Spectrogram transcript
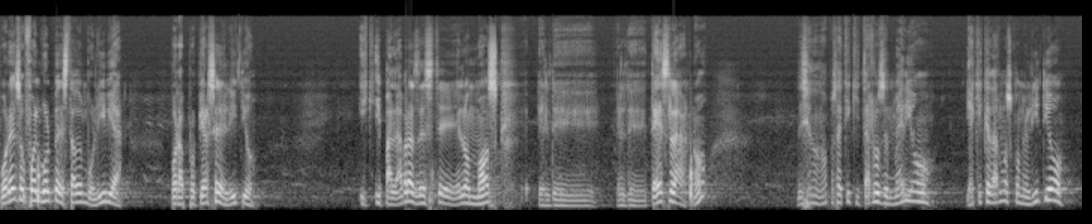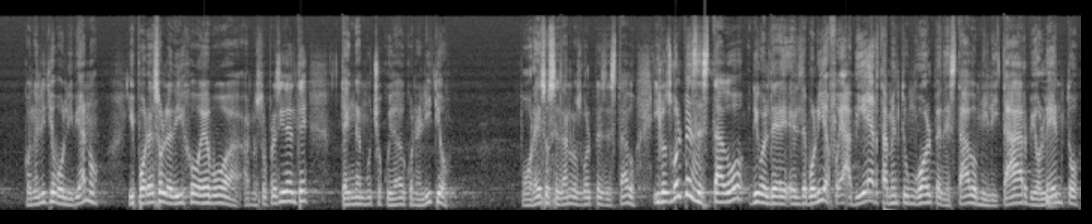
por eso fue el golpe de Estado en Bolivia, por apropiarse del litio. Y, palabras de este Elon Musk, el de, el de Tesla, ¿no? Diciendo, no, pues hay que quitarlos de en medio y hay que quedarnos con el litio, con el litio boliviano. Y por eso le dijo Evo a nuestro presidente, tengan mucho cuidado con el litio por eso se dan los golpes de Estado. Y los golpes de Estado, digo, el de, el de Bolivia fue abiertamente un golpe de Estado militar, violento,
